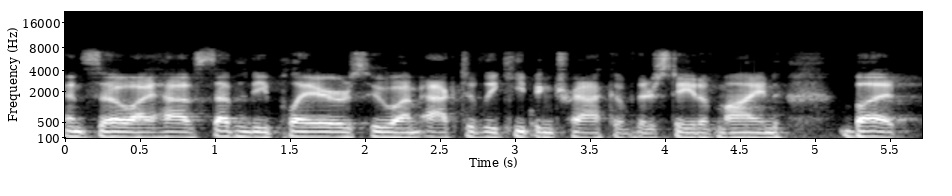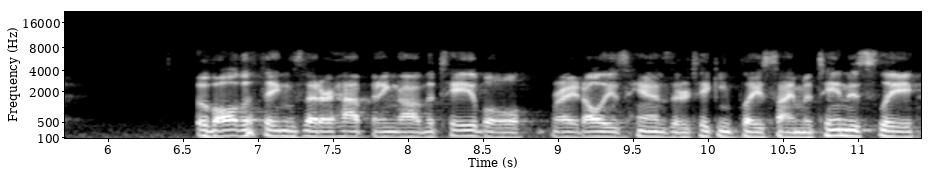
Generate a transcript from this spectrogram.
And so I have 70 players who I'm actively keeping track of their state of mind. But of all the things that are happening on the table, right, all these hands that are taking place simultaneously,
